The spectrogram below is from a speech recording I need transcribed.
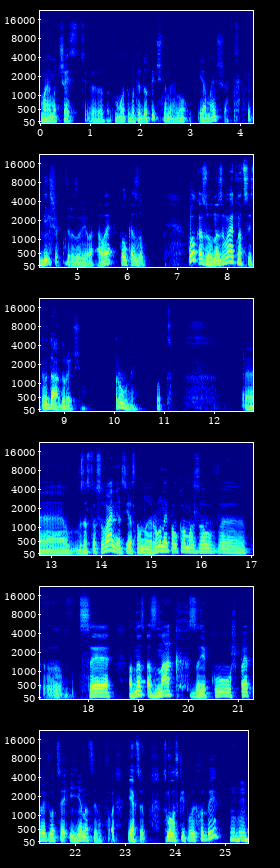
маємо честь е, так мовити, бути дотичними. Ну, я менше, більше зрозуміло. Але полк Азов. Полк Азов називають нацистами. Да, до речі, руни. От. Е, в застосуванні оці основної руни полком Азов е, це одна з ознак, за яку шпетують, оце і є нацизм. Як це? Смолоскипові ходи Угу.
